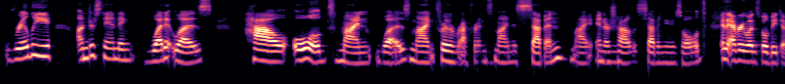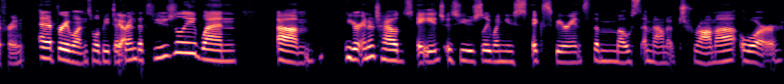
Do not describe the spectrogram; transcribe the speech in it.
really understanding what it was, how old mine was. Mine, for the reference, mine is seven. My inner Mhm. child is seven years old and everyone's will be different. everyone's will be Yeah. different. That's usually when um your inner child's age is usually when you experience the most amount of trauma or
